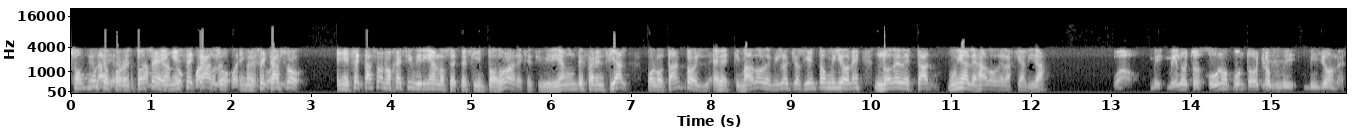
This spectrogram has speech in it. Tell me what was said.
son, muchos, pero entonces en ese caso, en ese caso, en ese caso no recibirían los 700 dólares, recibirían un diferencial. Por lo tanto, el, estimado de 1.800 millones no debe estar muy alejado de la realidad. Wow, 1.8 billones.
